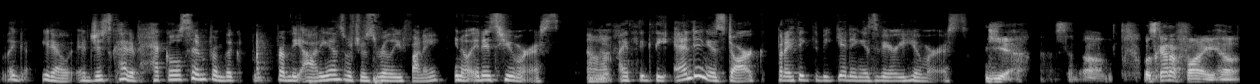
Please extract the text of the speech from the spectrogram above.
Like, you know, it just kind of heckles him from the, from the audience, which was really funny. You know, it is humorous. Uh, I think the ending is dark, but I think the beginning is very humorous. Yeah. Um, it was kind of funny how,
